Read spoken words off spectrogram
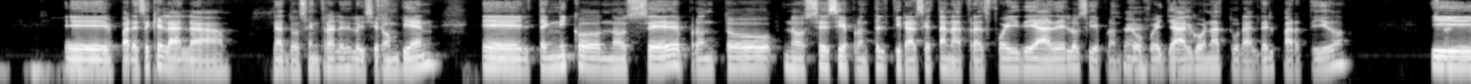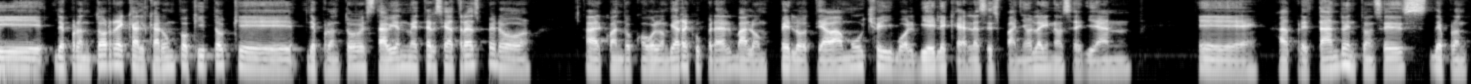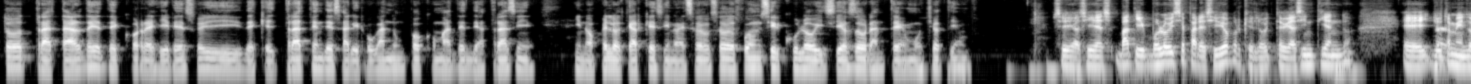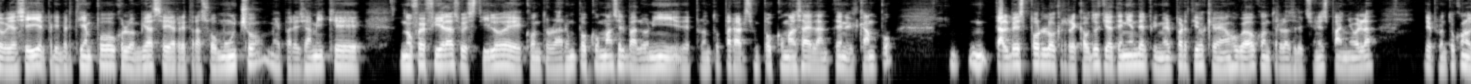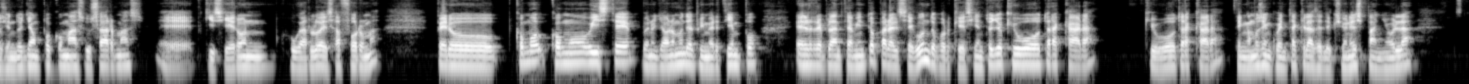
Parece que la, la, las dos centrales lo hicieron bien. el técnico, no sé, de pronto, no sé si de pronto el tirarse tan atrás fue idea de él o si de pronto fue ya algo natural del partido. Y de pronto recalcar un poquito que de pronto está bien meterse atrás, pero a ver, cuando Colombia recuperaba el balón peloteaba mucho y volvía y le caían las españolas y nos seguían eh, apretando, entonces de pronto tratar de, corregir eso y de que traten de salir jugando un poco más desde atrás y, no pelotear, que si no, eso, eso fue un círculo vicioso durante mucho tiempo. Sí, así es. Bati, vos lo viste parecido porque lo, te veía sintiendo. Eh, yo también lo vi así. El primer tiempo Colombia se retrasó mucho. Me parece a mí que no fue fiel a su estilo de controlar un poco más el balón y de pronto pararse un poco más adelante en el campo. Mm, tal vez por los recaudos que ya tenían del primer partido que habían jugado contra la selección española, de pronto conociendo ya un poco más sus armas, eh, quisieron jugarlo de esa forma. Pero, ¿cómo, ¿cómo viste? Bueno, ya hablamos del primer tiempo el replanteamiento para el segundo, porque siento yo que hubo otra cara, que hubo otra cara. Tengamos en cuenta que la selección española,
